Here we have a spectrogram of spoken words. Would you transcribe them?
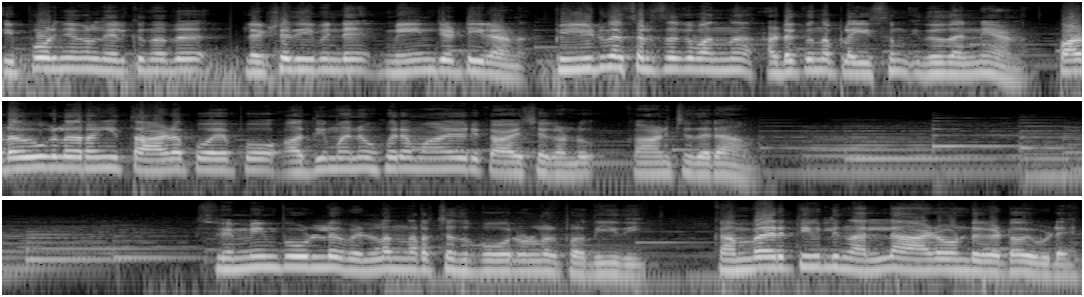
ഇപ്പോൾ ഞങ്ങൾ നിൽക്കുന്നത് ലക്ഷദ്വീപിന്റെ മെയിൻ ജെട്ടിയിലാണ്. സ്പീഡ് വെസൽസ് ഒക്കെ വന്ന് അടുക്കുന്ന പ്ലേസും ഇത് തന്നെയാണ്. പടവുകൾ ഇറങ്ങി താഴെ പോയപ്പോൾ അതിമനോഹരമായ ഒരു കാഴ്ച കണ്ടു. കാണിച്ചു തരാം. സ്വിമ്മിംഗ് പൂളിൽ വെള്ളം നിറച്ചതുപോലുള്ള ഒരു പ്രതീതി. കമ്പാരിറ്റീവ്ലി നല്ല ആഴമുണ്ട് കേട്ടോ ഇവിടെ.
